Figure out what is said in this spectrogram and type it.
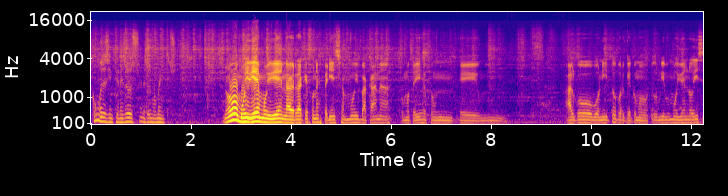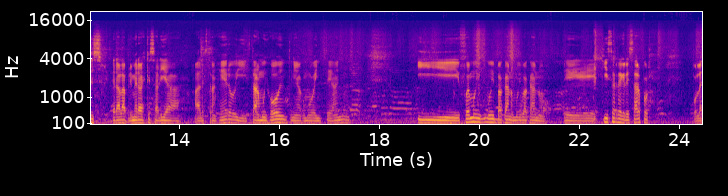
¿Cómo se sintió en esos, en esos momentos? No, muy bien, muy bien. La verdad que fue una experiencia muy bacana. Como te dije, fue un, eh, algo bonito porque como tú muy bien lo dices, era la primera vez que salía al extranjero y estaba muy joven, tenía como 20 años. Y fue muy, muy bacano, muy bacano. Eh, quise regresar por, por, la,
